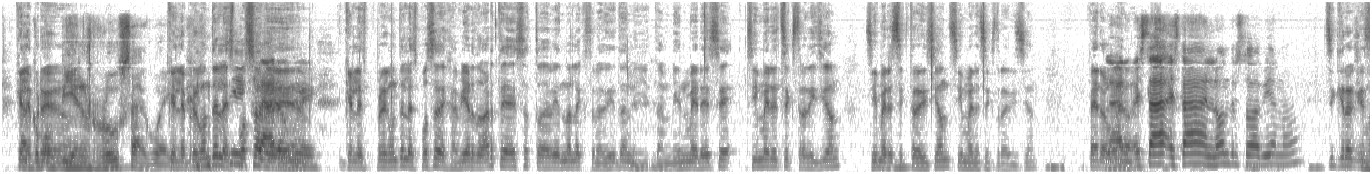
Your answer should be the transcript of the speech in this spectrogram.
Que Ah, le como pre- piel rusa, güey. Que le pregunte la Sí, esposa claro, de. güey. Que les pregunte la esposa de Javier Duarte. A esa todavía no la extraditan y también merece. Sí merece extradición. Sí merece extradición. Sí merece extradición. Pero. Claro, bueno, está, está en Londres todavía, ¿no? sí, creo que sí.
